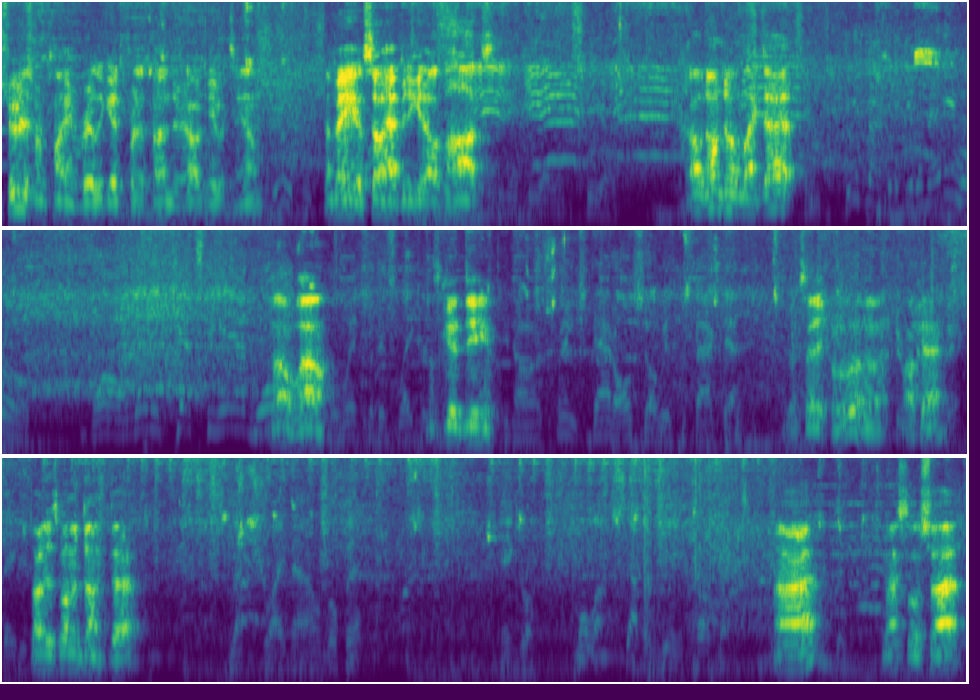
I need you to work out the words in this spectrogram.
Schroeder's been playing really good for the Thunder. I'll give it to him. I bet he was so happy to get off the Hawks. Oh, don't do him like that. Oh, wow. That's good D. Good take. Ooh, okay. Thought he was going to dunk that. stretch right now a little bit. Ingram, pull up, 17, perfect. All right. Nice little shot.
